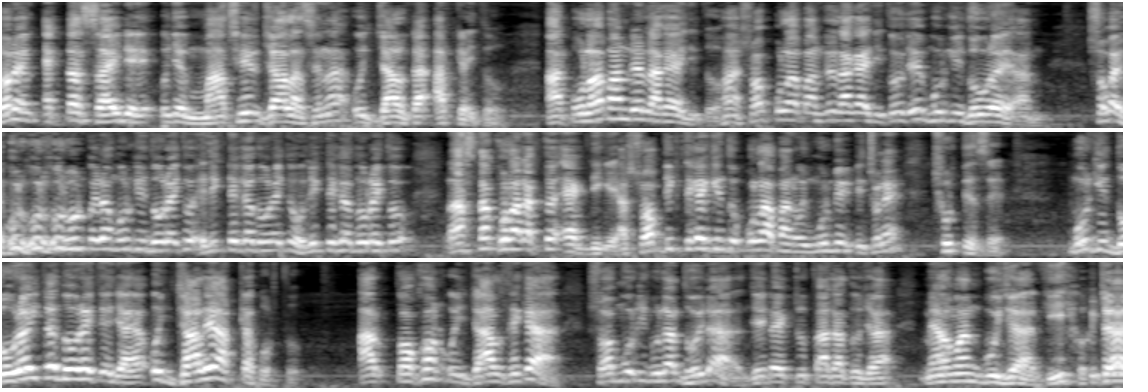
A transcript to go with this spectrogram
ধরেন একটা সাইডে ওই যে মাছের জাল আছে না, ওই জালটা আটকাইতো। আর পোলা পান্ডে লাগাই দিত হ্যাঁ সব পোলা পান্ডে লাগাই দিত যে মুরগি দৌড়ায় আন। সবাই হুড় হুড় হুড় হুড় করে মুরগি দৌড়াইতো, এদিক থেকে দৌড়াইতো, ওদিক থেকে দৌড়াইতো, রাস্তা খোলা রাখতো একদিকে। আর সব দিক থেকে কিন্তু পোলা পান ওই মুরগির পিছনে ছুটতেছে। মুরগি দৌড়াইতে দৌড়াইতে যায়, ওই জালে আটকা পড়তো। আর তখন ওই জাল থেকে সব মুরগিগুলা ধইরা যেটা একটু তাজা তোজা, মেহমান বুঝা আর কি, ওইটা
